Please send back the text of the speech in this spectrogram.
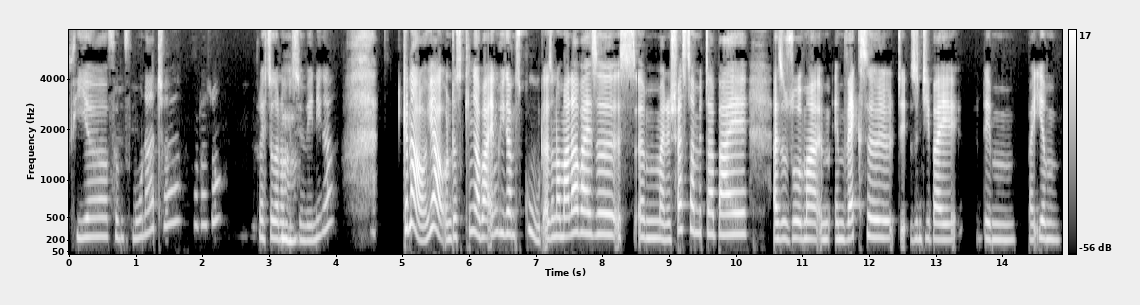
vier, fünf Monate oder so. Vielleicht sogar noch mhm. ein bisschen weniger. Genau, ja, und das ging aber irgendwie ganz gut. Also normalerweise ist ähm, meine Schwester mit dabei, also so immer im, im Wechsel sind die bei dem, bei ihrem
